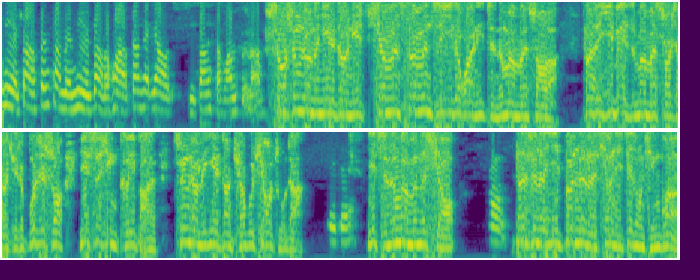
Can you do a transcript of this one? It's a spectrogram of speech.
孽障身上的孽障的话，大概要几张小房子呢？消身上的孽障，你三分三分之一的话，你只能慢慢烧了。它是一辈子慢慢烧下去的，不是说一次性可以把身上的业障全部消除的，对对，你只能慢慢的消。嗯，但是呢，一般的呢，像你这种情况，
